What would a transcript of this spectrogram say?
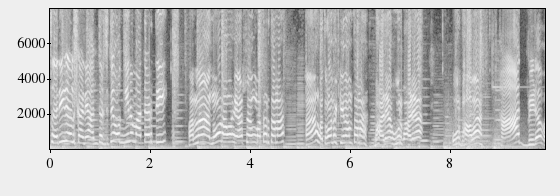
ಸರಿ ಇರಲ್ ಕಣೆ. ಅಂತ ಜೊತೆ ಹೋಗಿ ನೀನು ಮಾತಾಡ್ತಿ. ಅಲ್ಲ ನೋಡ ಅವ ಎಷ್ಟ್ ಹಂಗ ಮಾತಾಡ್ತಾನ? ಹಾ ಹೊತ್ಕೊಂಡ್ ಹೋಕೇನಂತಾನ ಬಾಡ್ಯಾ ಊರ್ ಭಾಡ್ಯ. ಊರ್ ಭಾವ? ಹಾದ್ ಬಿಡವ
